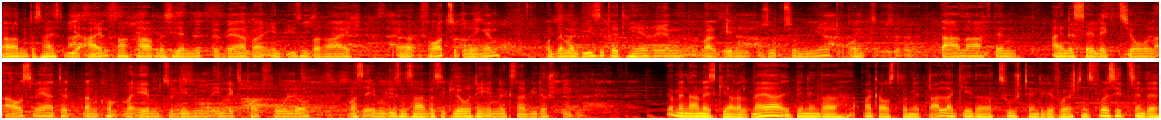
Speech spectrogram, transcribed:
Ähm, das heißt, wie einfach haben es hier Mitbewerber in diesem Bereich äh, vorzudringen? Und wenn man diese Kriterien mal eben subsumiert und äh, danach den eine Selektion auswertet, dann kommt man eben zu diesem Indexportfolio, was eben diesen Cyber Security Index da widerspiegelt. Ja, mein Name ist Gerald Meyer, ich bin in der Mark Austria Metall AG der zuständige Vorstandsvorsitzende,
